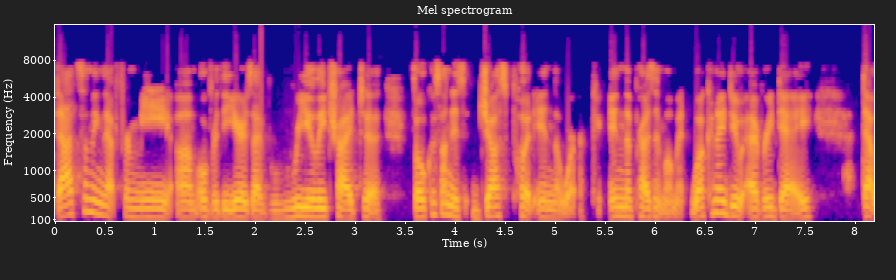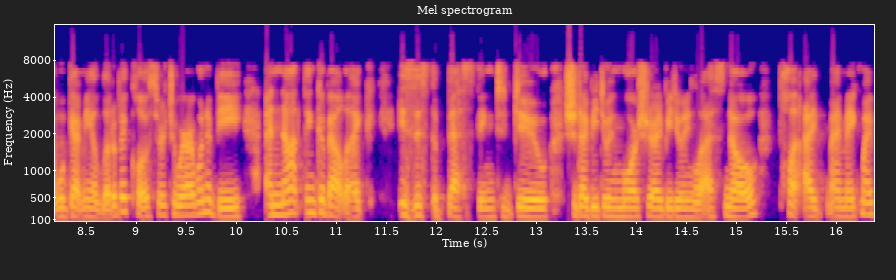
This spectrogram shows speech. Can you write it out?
that's something that for me um, over the years i've really tried to focus on is just put in the work in the present moment. What can i do every day that will get me a little bit closer to where I want to be and not think about like, is this the best thing to do? Should I be doing more? Should I be doing less? No, pl- I, I make my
